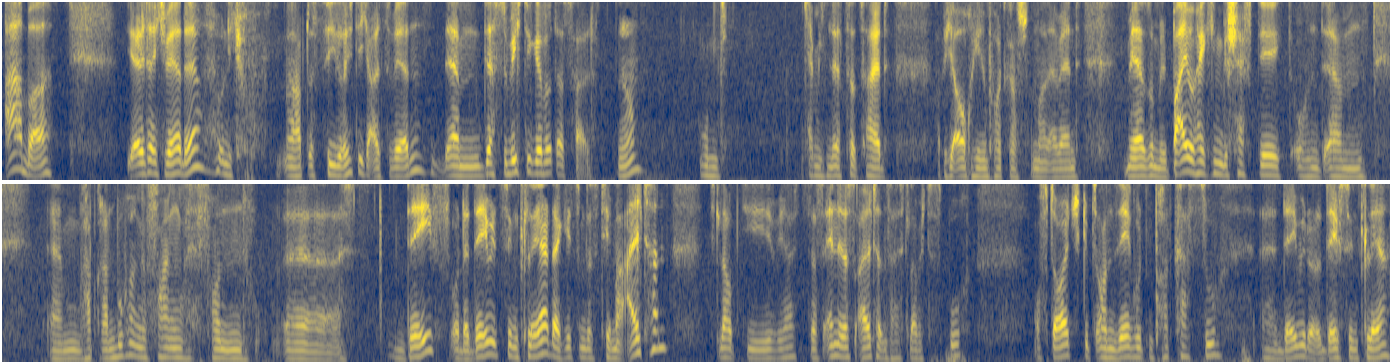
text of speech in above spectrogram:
Aber je älter ich werde und ich habe das Ziel richtig als werden, ähm, desto wichtiger wird das halt. Ja? Und ich habe mich in letzter Zeit, habe ich auch hier im Podcast schon mal erwähnt, mehr so mit Biohacking beschäftigt und ähm, ähm, habe gerade ein Buch angefangen von äh, Dave oder David Sinclair. Da geht es um das Thema Altern. Ich glaube, die, wie heißt das Ende des Alterns heißt, glaube ich, das Buch. Auf Deutsch gibt es auch einen sehr guten Podcast zu, äh, David oder Dave Sinclair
